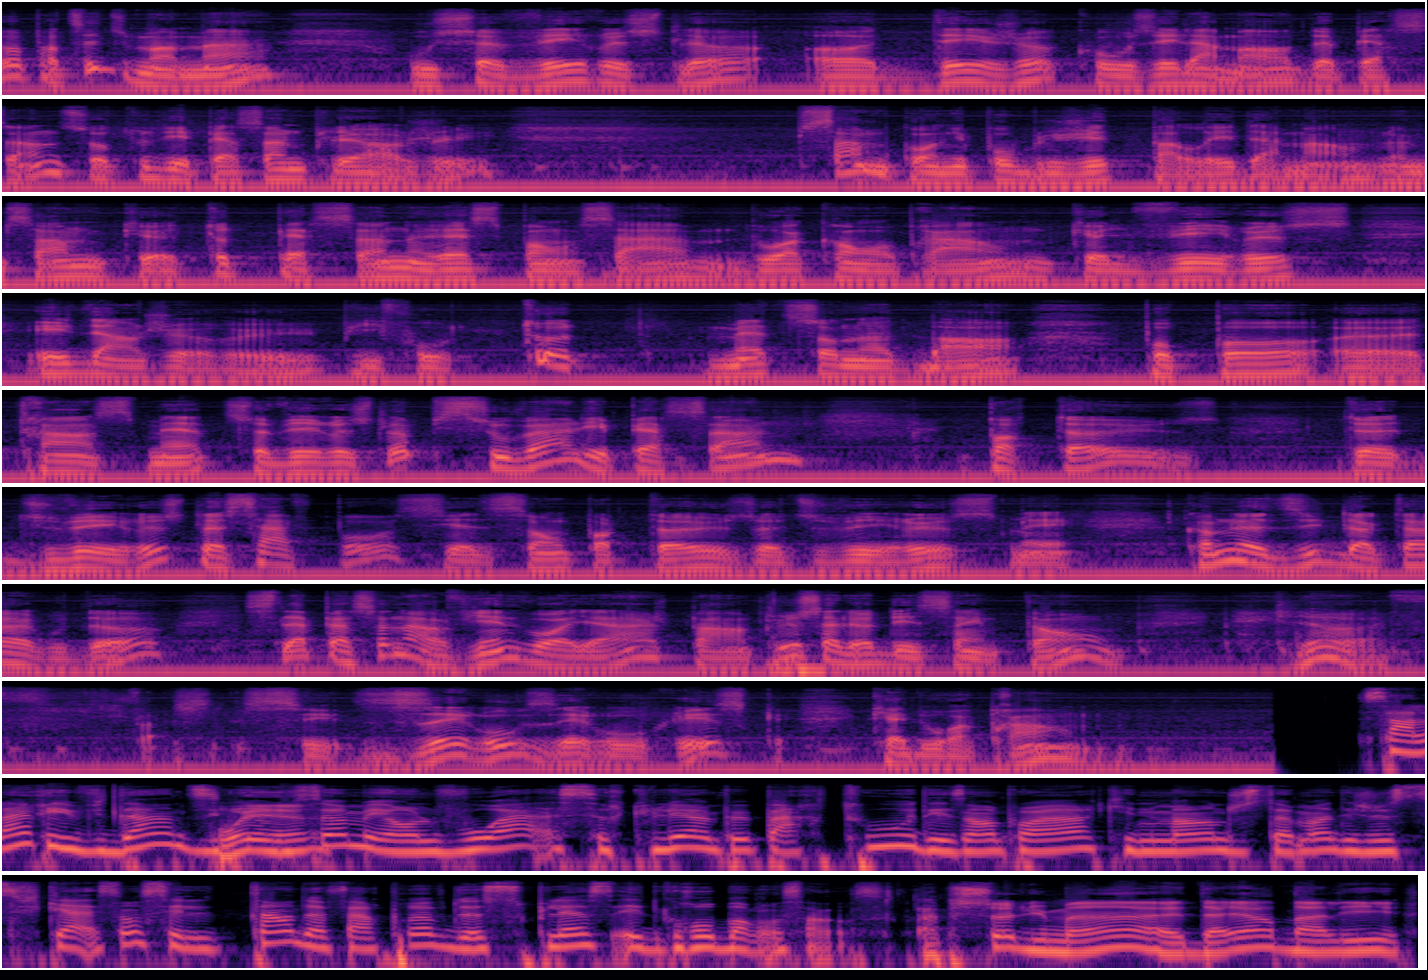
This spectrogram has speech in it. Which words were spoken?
À partir du moment où ce virus-là a déjà causé la mort de personnes, surtout des personnes plus âgées, il me semble qu'on n'est pas obligé de parler d'amende. Il me semble que toute personne responsable doit comprendre que le virus est dangereux, puis il faut tout mettre sur notre bord pour pas euh, transmettre ce virus-là. Puis souvent, les personnes porteuses de, du virus ne savent pas si elles sont porteuses du virus. Mais comme le dit le docteur Arruda, si la personne revient de voyage, puis en plus elle a des symptômes, bien là, c'est zéro, zéro risque qu'elle doit prendre. Ça a l'air évident dit comme hein? ça, mais on le voit circuler un peu partout, des employeurs qui demandent justement des justifications. C'est le temps de faire preuve de souplesse et de gros bon sens. Absolument. D'ailleurs, dans les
